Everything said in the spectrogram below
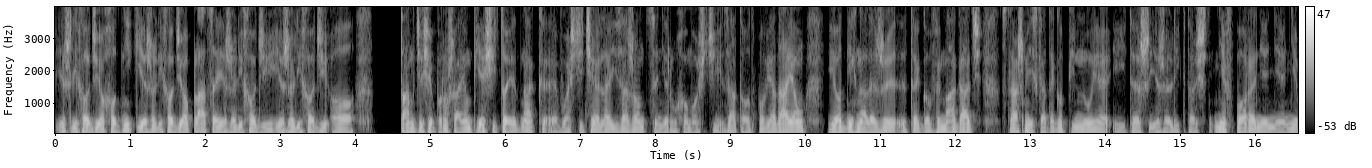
jeżeli chodzi o chodniki, jeżeli chodzi o place, jeżeli chodzi, jeżeli chodzi o tam, gdzie się poruszają piesi, to jednak e, właściciele i zarządcy nieruchomości za to odpowiadają i od nich należy tego wymagać. Straż Miejska tego pilnuje i też jeżeli ktoś nie w porę nie, nie, nie,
